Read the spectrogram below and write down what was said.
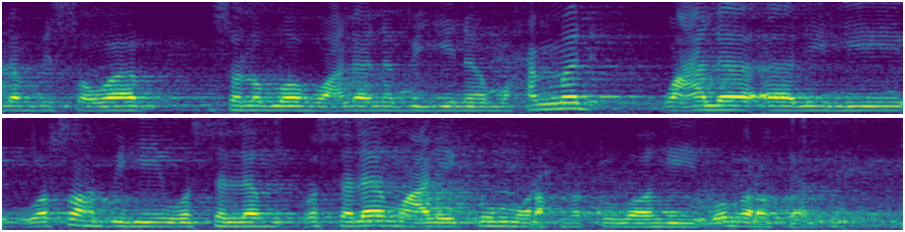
alam bisawab sallallahu ala nabiyyina Muhammad ala alihi wa sahbihi wasallam wassalamu alaikum warahmatullahi wabarakatuh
